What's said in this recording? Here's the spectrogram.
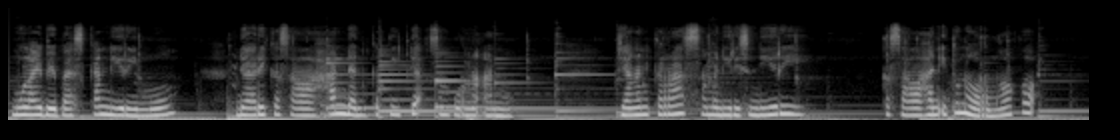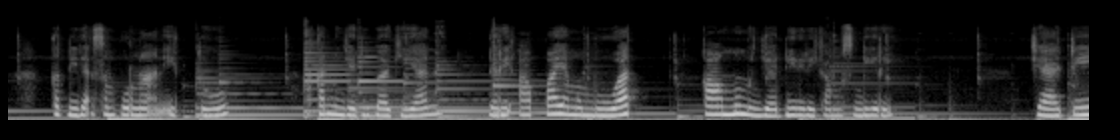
mulai bebaskan dirimu dari kesalahan dan ketidaksempurnaanmu. Jangan keras sama diri sendiri. Kesalahan itu normal kok. Ketidaksempurnaan itu akan menjadi bagian dari apa yang membuat kamu menjadi diri kamu sendiri. Jadi,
